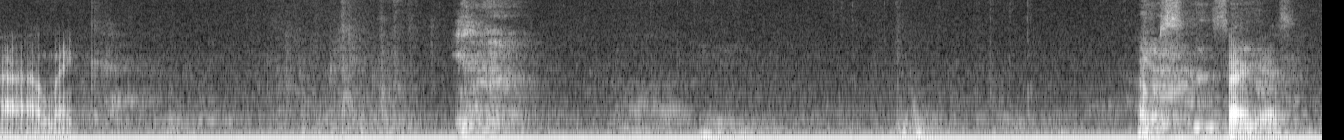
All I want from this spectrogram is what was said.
uh, link. Oops, sorry, guys.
